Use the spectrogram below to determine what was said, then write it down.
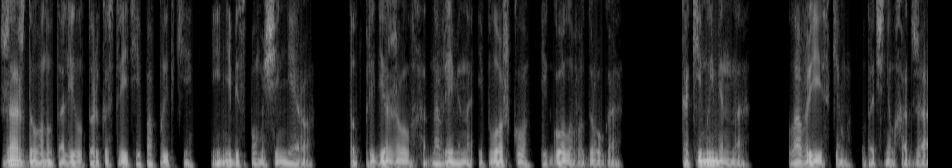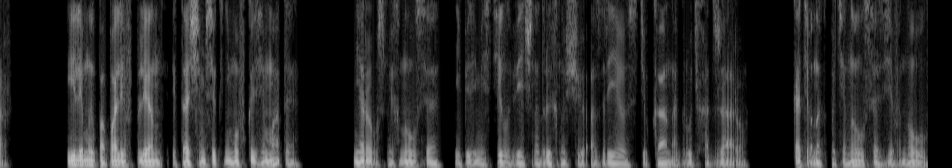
Жажду он утолил только с третьей попытки и не без помощи Неро. Тот придерживал одновременно и плошку, и голову друга. «Каким именно?» «Лаврийским», — уточнил Хаджар. «Или мы попали в плен и тащимся к нему в казематы?» Нера усмехнулся и переместил вечно дрыхнущую Азрею с на грудь Хаджару. Котенок потянулся, зевнул,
